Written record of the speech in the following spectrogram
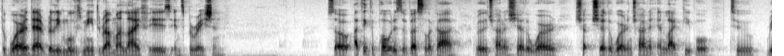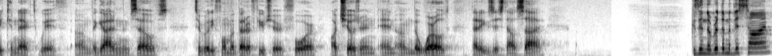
The word that really moves me throughout my life is inspiration. So I think the poet is a vessel of God, really trying to share the word, sh share the word, and trying to enlighten people to reconnect with um, the God in themselves to really form a better future for our children and um, the world that exists outside. Because in the rhythm of this time,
